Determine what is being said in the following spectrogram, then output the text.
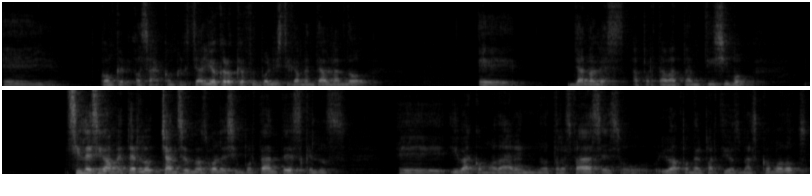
eh, con, o sea, con Cristiano, yo creo que futbolísticamente hablando, eh, ya no les aportaba tantísimo, sí les iba a meter chance unos goles importantes, que los eh, iba a acomodar en otras fases o iba a poner partidos más cómodos.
